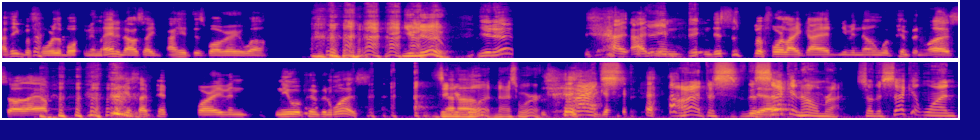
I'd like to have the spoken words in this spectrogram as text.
I think before the ball even landed, I was like, I hit this ball very well. you knew. You knew. I, I and, and this is before like I hadn't even known what pimping was. So I, I guess I pimped before I even knew what pimping was. It's in your Um, blood. Nice work. All right, all right the, the Yeah. second home run. So the second one,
